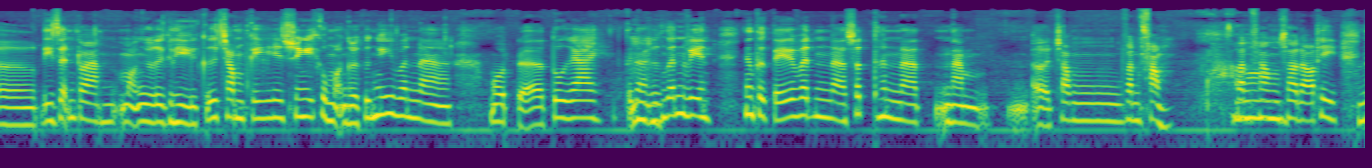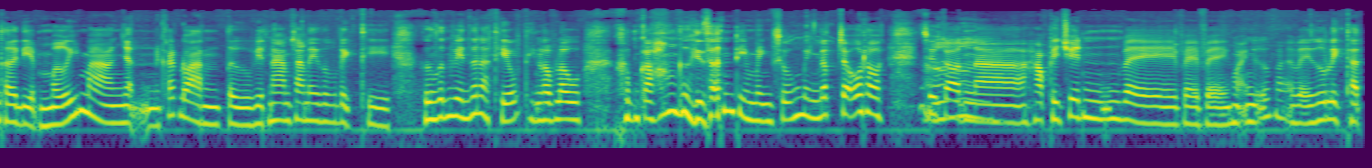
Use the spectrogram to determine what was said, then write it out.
ờ, đi dẫn đoàn mọi người thì cứ trong cái suy nghĩ của mọi người cứ nghĩ Vân là một ờ, tour guide tức là Ừ. hướng dẫn viên nhưng thực tế Vân là xuất thân là làm ở trong văn phòng văn Ồ. phòng. Sau đó thì thời điểm mới mà nhận các đoàn từ Việt Nam sang đây du lịch thì hướng dẫn viên rất là thiếu. Thì lâu lâu không có người dẫn thì mình xuống mình lấp chỗ thôi. Chứ À. còn à, học thì chuyên về về về ngoại ngữ về du lịch thật.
